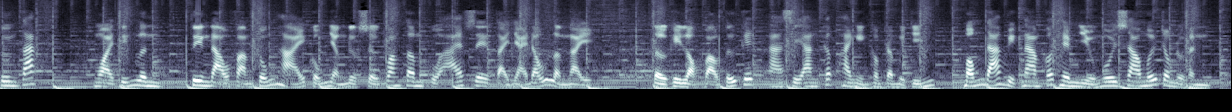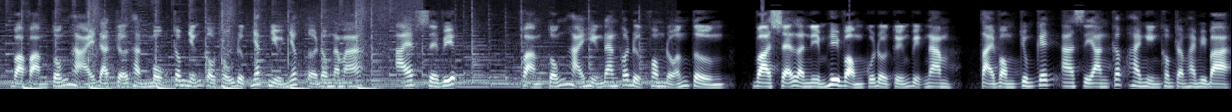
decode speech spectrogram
tương tác. Ngoài Tiến Linh, tiền đạo Phạm Tuấn Hải cũng nhận được sự quan tâm của AFC tại giải đấu lần này. Từ khi lọt vào tứ kết ASEAN Cup 2019, bóng đá Việt Nam có thêm nhiều ngôi sao mới trong đội hình, và Phạm Tuấn Hải đã trở thành một trong những cầu thủ được nhắc nhiều nhất ở Đông Nam Á. AFC viết, Phạm Tuấn Hải hiện đang có được phong độ ấn tượng, và sẽ là niềm hy vọng của đội tuyển Việt Nam tại vòng chung kết ASEAN Cup 2023,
